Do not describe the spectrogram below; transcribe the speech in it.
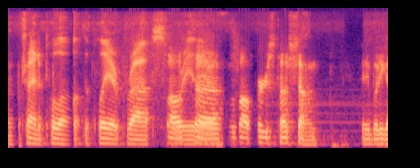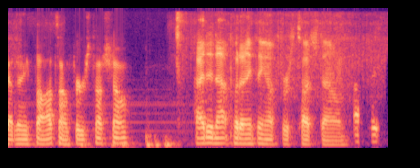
I'm trying to pull up the player props for you there. uh, what about first touchdown? Anybody got any thoughts on first touchdown? I did not put anything up first touchdown. If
